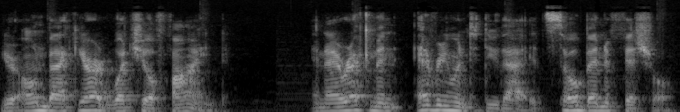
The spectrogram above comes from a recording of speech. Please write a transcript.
your own backyard what you'll find. And I recommend everyone to do that. It's so beneficial.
